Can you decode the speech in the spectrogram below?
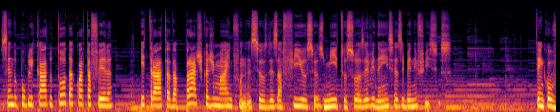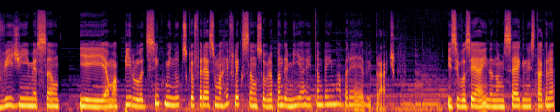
sendo publicado toda quarta-feira e trata da prática de mindfulness, seus desafios, seus mitos, suas evidências e benefícios. Tem Covid em imersão e é uma pílula de cinco minutos que oferece uma reflexão sobre a pandemia e também uma breve prática. E se você ainda não me segue no Instagram,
